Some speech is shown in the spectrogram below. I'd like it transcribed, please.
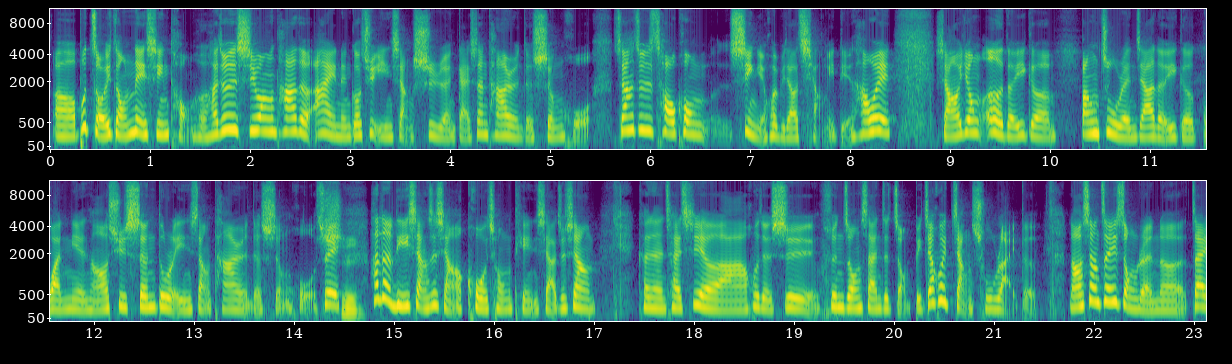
呃，不走一种内心统合，他就是希望他的爱能够去影响世人，改善他人的生活，所以他就是操控性也会比较强一点，他会想要用二的一个帮助人家的一个观念，然后去深度的影响他人的生活，所以他的理想是想要扩充天下，就像可能柴契尔啊。或者是孙中山这种比较会讲出来的，然后像这一种人呢，在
